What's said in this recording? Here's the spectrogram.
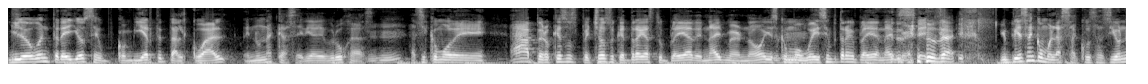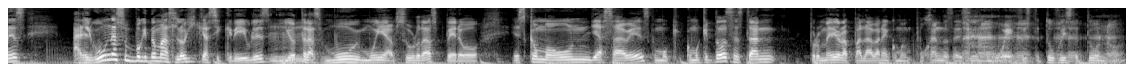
Y luego entre ellos se convierte tal cual en una cacería de brujas. Así como de, ah, pero qué sospechoso que traigas tu playa de Nightmare, ¿no? Y es como, güey, siempre traigo mi playa de Nightmare. Sí. o sea, empiezan como las acusaciones. Algunas un poquito más lógicas y creíbles y otras muy, muy absurdas, pero es como un, ya sabes, como que, como que todos están por medio de la palabra como empujándose a decir, güey, fuiste tú, fuiste ajá, tú. ¿no?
